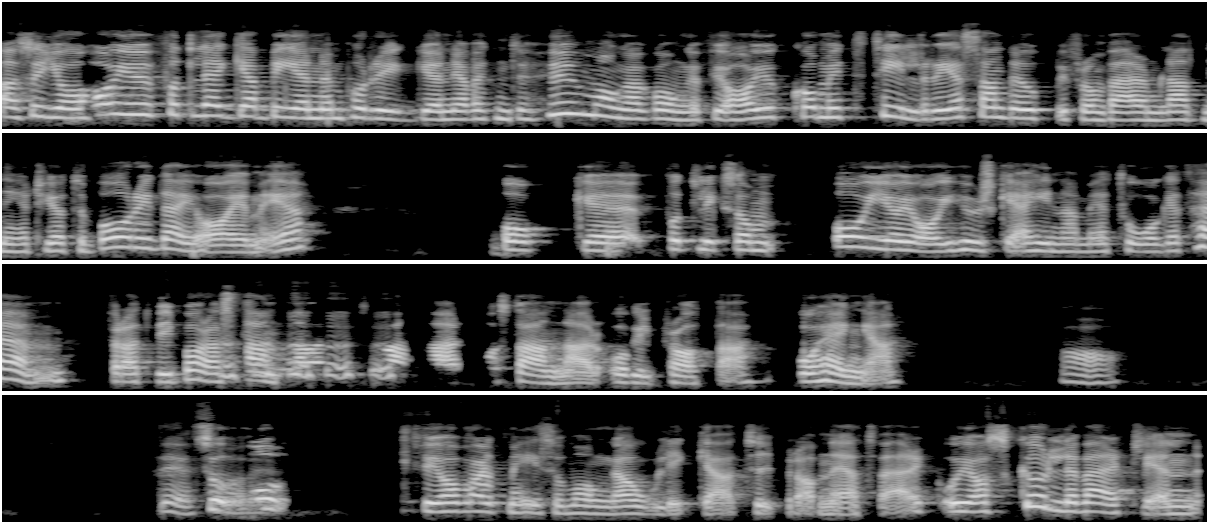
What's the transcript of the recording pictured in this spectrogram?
Alltså jag har ju fått lägga benen på ryggen, jag vet inte hur många gånger, för jag har ju kommit tillresande uppifrån Värmland ner till Göteborg där jag är med. Och eh, fått liksom, oj oj oj, hur ska jag hinna med tåget hem? För att vi bara stannar, stannar och stannar och vill prata och hänga. ja. Det är Så, så. och, för jag har varit med i så många olika typer av nätverk och jag skulle verkligen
